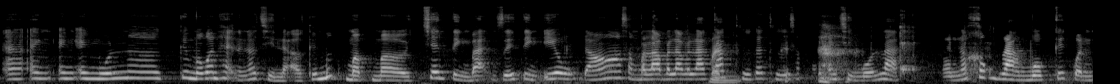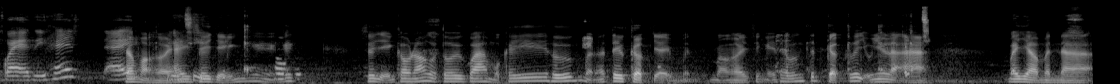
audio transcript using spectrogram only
à, anh anh anh muốn cái mối quan hệ này nó chỉ là ở cái mức mập mờ trên tình bạn dưới tình yêu. Đó xong bla bla bla các Mình- thứ các thứ. xong anh chỉ muốn là, là nó không ràng buộc cái quần què gì hết. Đấy sao mọi người mình hay chỉ suy diễn cái suy diễn câu nói của tôi qua một cái hướng mà nó tiêu cực vậy? Mình mọi người suy nghĩ theo hướng tích cực. Ví dụ như là à bây giờ mình à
